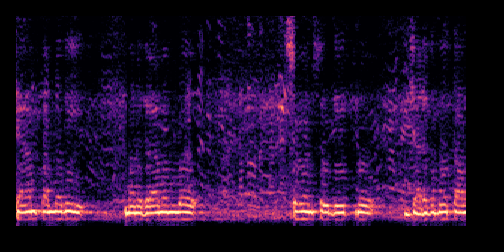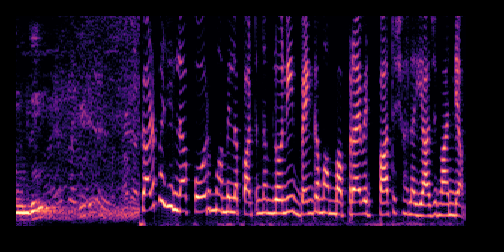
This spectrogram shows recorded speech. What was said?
క్యాంప్ అన్నది మన గ్రామంలో సెవెన్ డేట్లో జరగబోతా ఉంది. కడప జిల్లా పోరుమామిల పట్టణంలోని వెంగమాంబ ప్రైవేట్ పాఠశాల యాజమాన్యం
